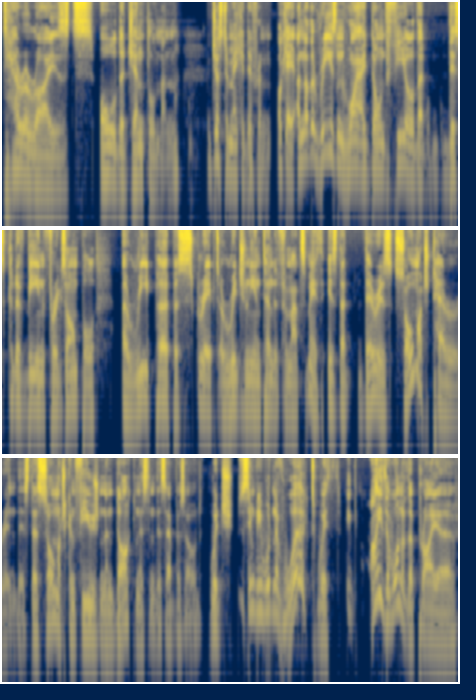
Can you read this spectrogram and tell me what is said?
terrorized older gentleman just to make it different. Okay, another reason why I don't feel that this could have been, for example, a repurposed script originally intended for Matt Smith is that there is so much terror in this. There's so much confusion and darkness in this episode, which simply wouldn't have worked with either one of the prior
